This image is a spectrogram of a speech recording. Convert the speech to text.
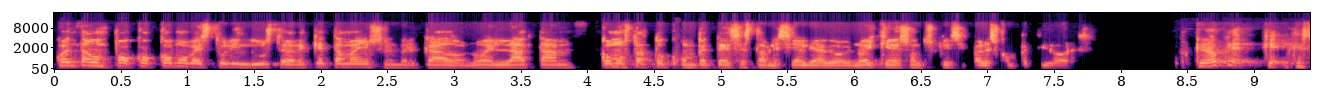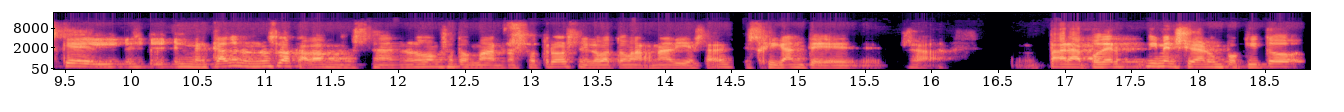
cuenta un poco cómo ves tú la industria, de qué tamaño es el mercado, ¿no? En LATAM, ¿cómo está tu competencia establecida al día de hoy, ¿no? Y quiénes son tus principales competidores. Creo que, es que el, mercado no nos lo acabamos, o sea, no lo vamos a tomar nosotros ni lo va a tomar nadie, ¿sabes? Es gigante. O sea, para poder dimensionar un poquito,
